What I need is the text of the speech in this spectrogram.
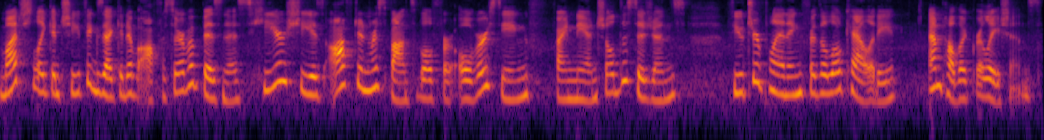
Much like a chief executive officer of a business, he or she is often responsible for overseeing financial decisions, future planning for the locality, and public relations.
